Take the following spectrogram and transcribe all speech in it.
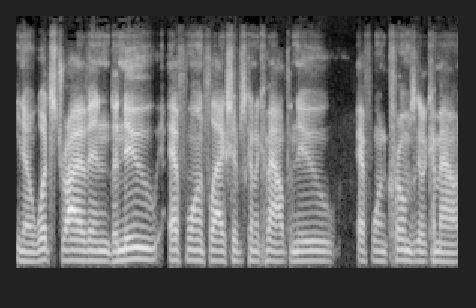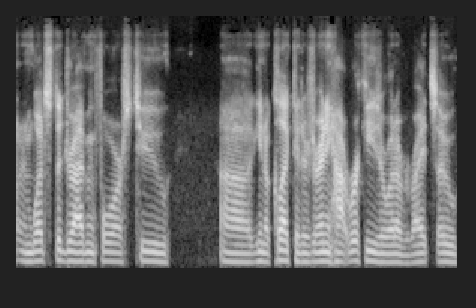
you know, what's driving the new F1 flagship is going to come out, the new F1 Chrome is going to come out, and what's the driving force to, uh, you know, collect it? Is there any hot rookies or whatever, right? So,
